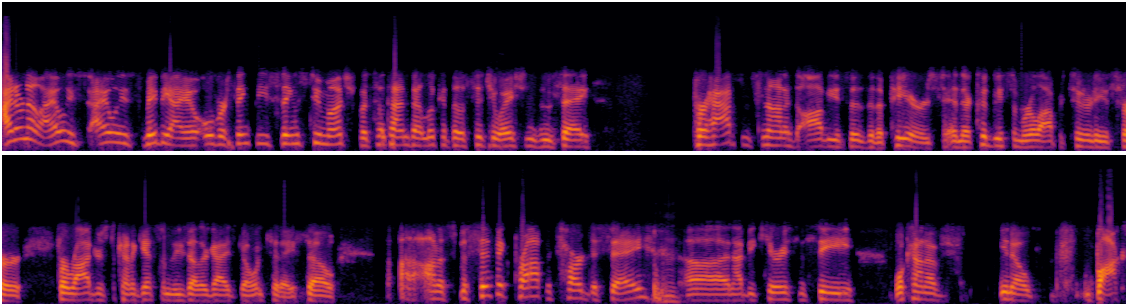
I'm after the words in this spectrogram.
I don't know. I always, I always, maybe I overthink these things too much, but sometimes I look at those situations and say, perhaps it's not as obvious as it appears, and there could be some real opportunities for for Rodgers to kind of get some of these other guys going today. So, uh, on a specific prop, it's hard to say, mm-hmm. uh, and I'd be curious to see what kind of you know box.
